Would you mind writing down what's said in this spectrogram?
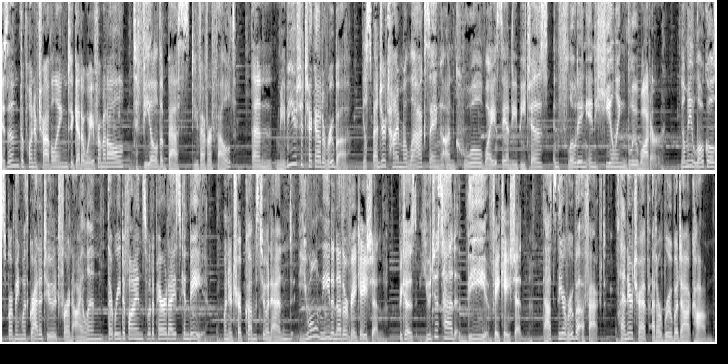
Isn't the point of traveling to get away from it all? To feel the best you've ever felt? Then maybe you should check out Aruba. You'll spend your time relaxing on cool, white, sandy beaches and floating in healing blue water. You'll meet locals brimming with gratitude for an island that redefines what a paradise can be. When your trip comes to an end, you won't need another vacation because you just had the vacation. That's the Aruba effect. Plan your trip at aruba.com.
